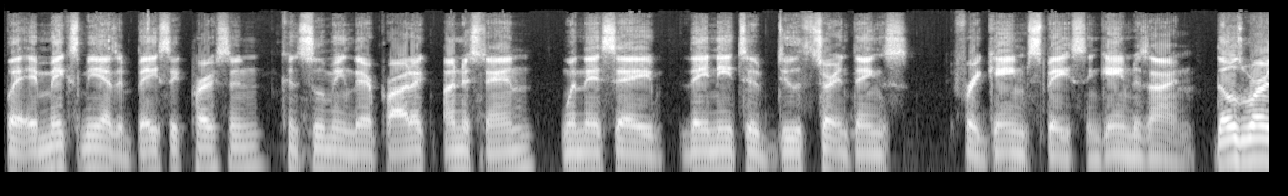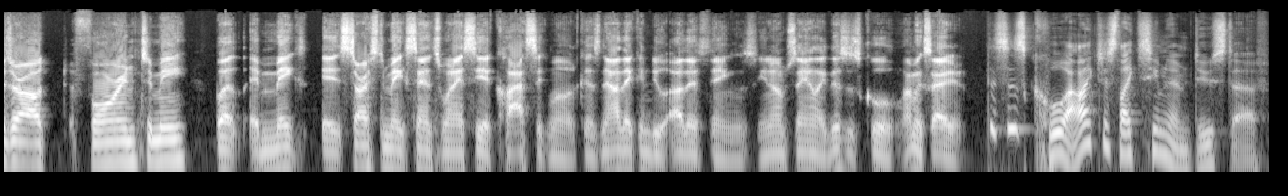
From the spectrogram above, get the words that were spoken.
but it makes me as a basic person consuming their product understand when they say they need to do certain things for game space and game design. Those words are all foreign to me, but it makes it starts to make sense when I see a classic mode because now they can do other things. You know what I'm saying? Like this is cool. I'm excited. this is cool i like just like seeing them do stuff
